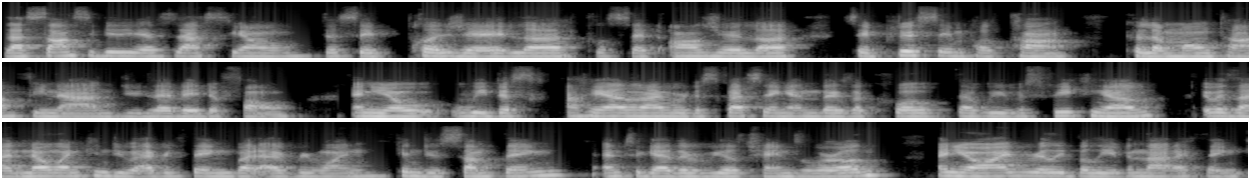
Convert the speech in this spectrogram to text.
la sensibilisation de ces projets-là, pour cet enjeu-là, c'est plus important que le montant final du levée de fonds. And, you know, we just, Ariel and I were discussing, and there's a quote that we were speaking of. It was that no one can do everything, but everyone can do something, and together we'll change the world. And, you know, I really believe in that. I think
